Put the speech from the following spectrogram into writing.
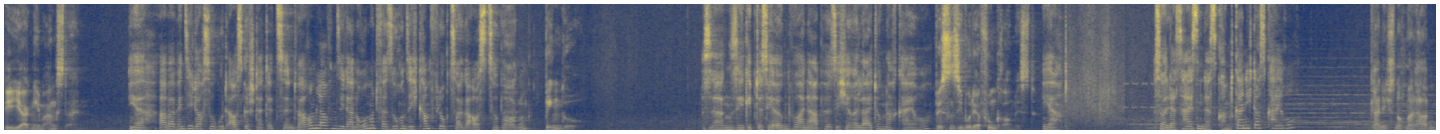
Die jagen ihm Angst ein. Ja, aber wenn Sie doch so gut ausgestattet sind, warum laufen Sie dann rum und versuchen, sich Kampfflugzeuge auszuborgen? Bingo. Sagen Sie, gibt es hier irgendwo eine abhörsichere Leitung nach Kairo? Wissen Sie, wo der Funkraum ist? Ja. Soll das heißen, das kommt gar nicht aus Kairo? Kann ich's noch mal haben?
